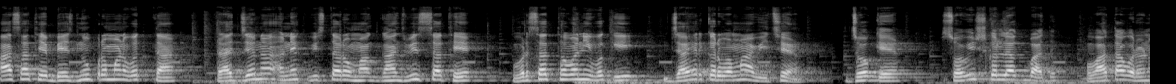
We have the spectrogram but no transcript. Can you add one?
આ સાથે ભેજનું પ્રમાણ વધતા રાજ્યના અનેક વિસ્તારોમાં ગાંજવીજ સાથે વરસાદ થવાની વકી જાહેર કરવામાં આવી છે. જો કે, ચોવીસ કલાક બાદ વાતાવરણ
